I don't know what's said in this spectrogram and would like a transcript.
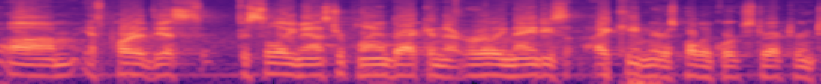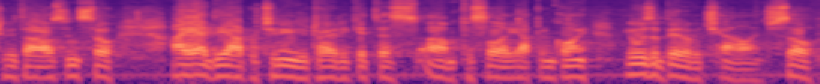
um, as part of this facility master plan back in the early 90s, I came here as Public Works Director in 2000, so I had the opportunity to try to get this um, facility up and going. It was a bit of a challenge. So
